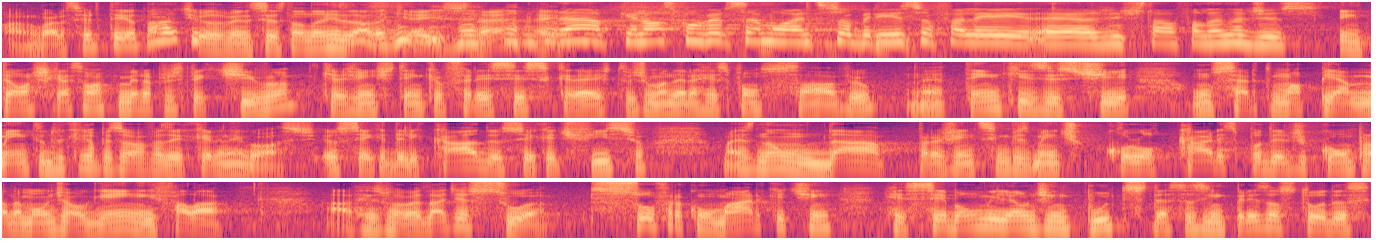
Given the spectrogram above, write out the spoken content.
agora acertei a narrativa, vendo vocês estão dando risada que é isso, né? É. Não, porque nós conversamos antes sobre isso, eu falei, é, a gente estava falando disso. Então, acho que essa é uma primeira perspectiva, que a gente tem que oferecer esse crédito de maneira responsável, né? Tem que existir um certo mapeamento do que a pessoa vai fazer com aquele negócio. Eu sei que é delicado, eu sei que é difícil, mas não dá para a gente simplesmente colocar esse poder de compra na mão de alguém e falar, a responsabilidade é sua. Sofra com marketing, receba um milhão de inputs dessas empresas todas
